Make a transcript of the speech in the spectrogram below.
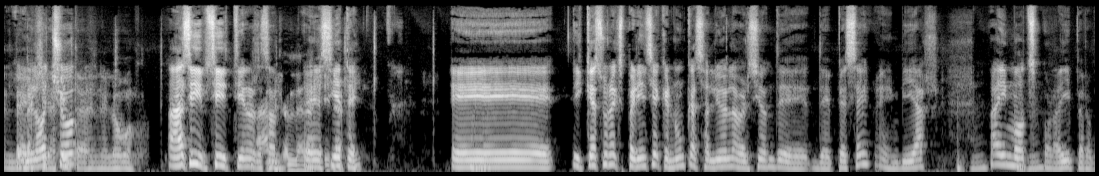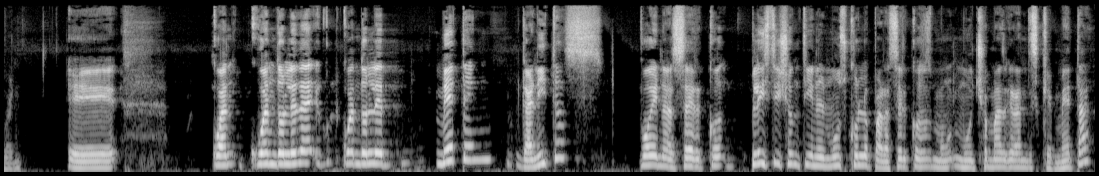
el de el la ocho. jirafita en el lobo. Ah, sí, sí, tienes razón. de la 7. jirafita. Y que es una experiencia que nunca salió en la versión de, de PC, en VR. Hay mods por ahí, pero bueno. Eh, cuan- cuando, le da- cuando le meten ganitas, pueden hacer. PlayStation tiene el músculo para hacer cosas mu- mucho más grandes que Meta.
